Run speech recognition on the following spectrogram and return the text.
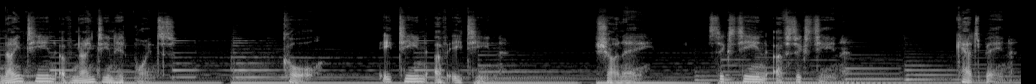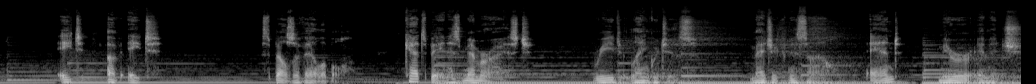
19 of 19 hit points. Cole 18 of 18. Shawnee 16 of 16. Catsbane 8 of 8. Spells available. Catsbane has memorized Read Languages, Magic Missile, and Mirror Image.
